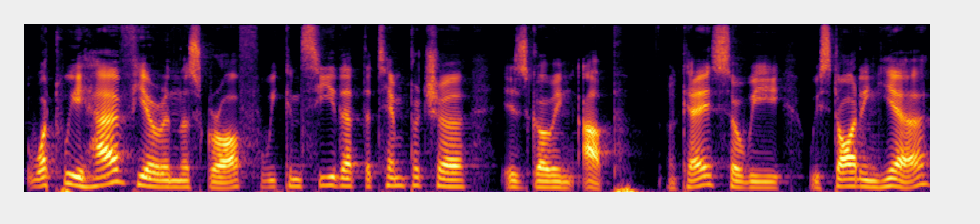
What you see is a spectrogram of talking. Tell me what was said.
what we have here in this graph, we can see that the temperature is going up. Okay, so we we starting here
